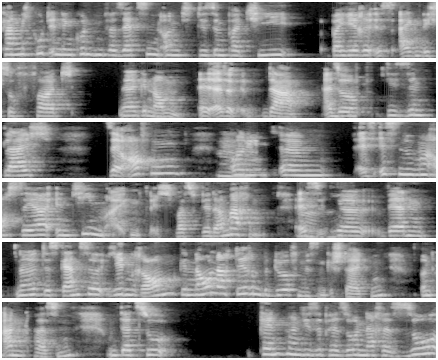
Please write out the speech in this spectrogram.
kann mich gut in den Kunden versetzen und die Sympathiebarriere ist eigentlich sofort äh, genommen, äh, also da. Also die sind gleich sehr offen mhm. und ähm, es ist nun mal auch sehr intim eigentlich, was wir da machen. Es, mhm. Wir werden ne, das Ganze, jeden Raum genau nach deren Bedürfnissen gestalten und anpassen. Und dazu kennt man diese Person nachher so,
